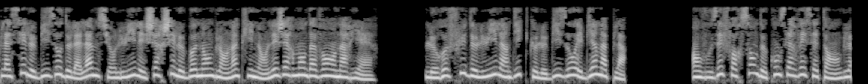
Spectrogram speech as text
Placez le biseau de la lame sur l'huile et cherchez le bon angle en l'inclinant légèrement d'avant en arrière. Le reflux de l'huile indique que le biseau est bien à plat. En vous efforçant de conserver cet angle,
